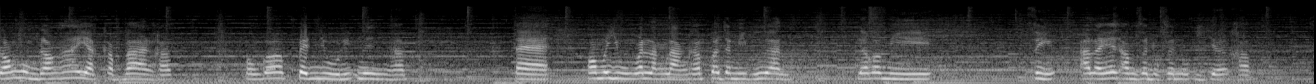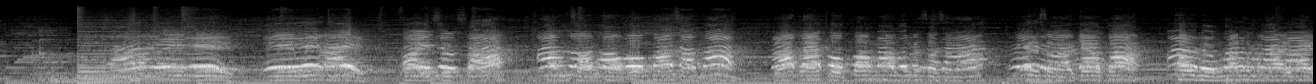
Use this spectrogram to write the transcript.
ร้องห่มร้องไห้อยากกลับบ้านครับ ผมก็เป็นอยู่นิดนึงครับ แต่พอมาอยู่วันหลังๆครับ ก็จะมีเพื่อน แล้วก็มีสิ่งอะไรให้ทำสนุกๆอีกเยอะครับมีวินัยใฝ่ศึกษาคำสอนขององค์พระสัมมารักและปกป้องพระพุทธศาสนาเทศนาแก้วกล้าเข้าถึงพระธรรมกายภาย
